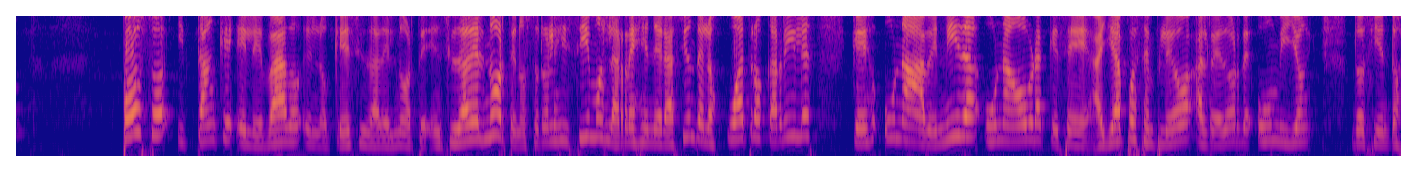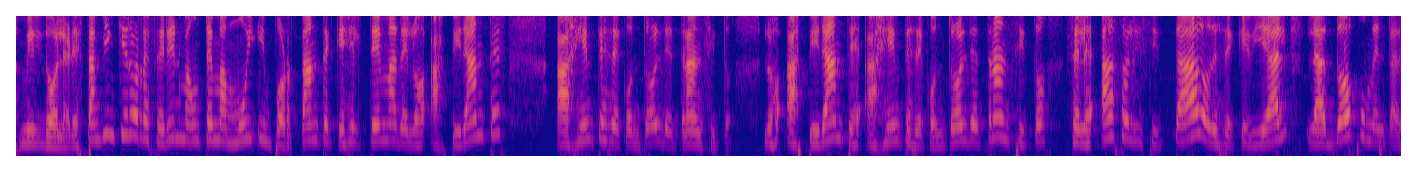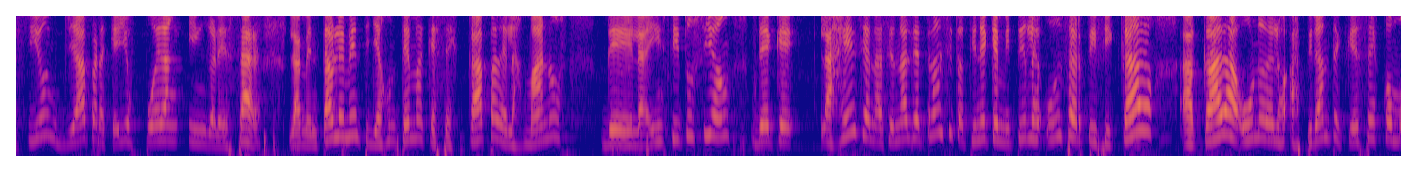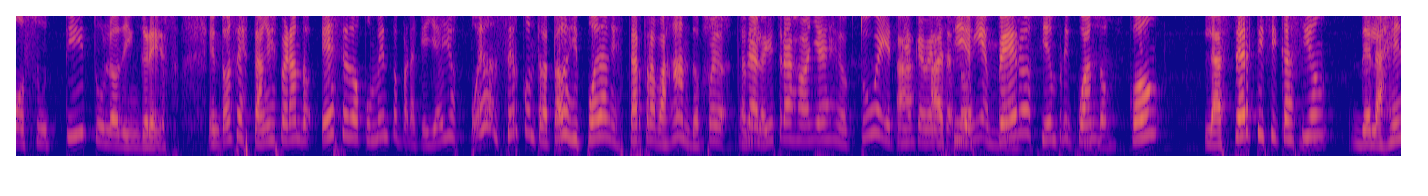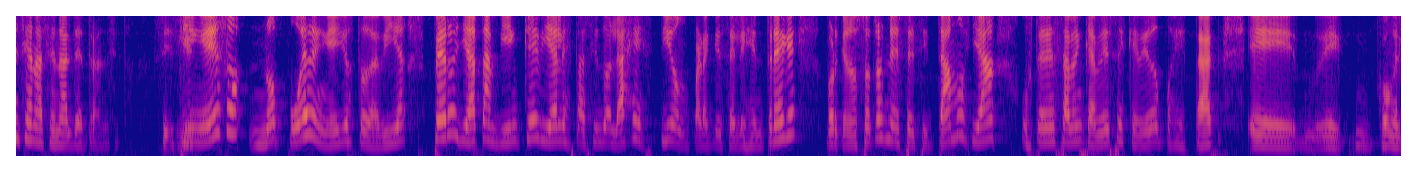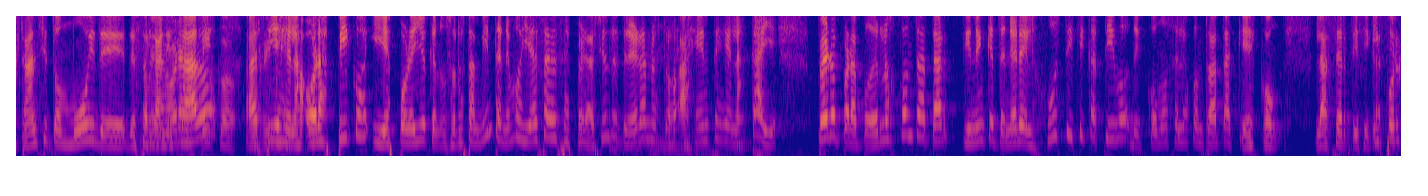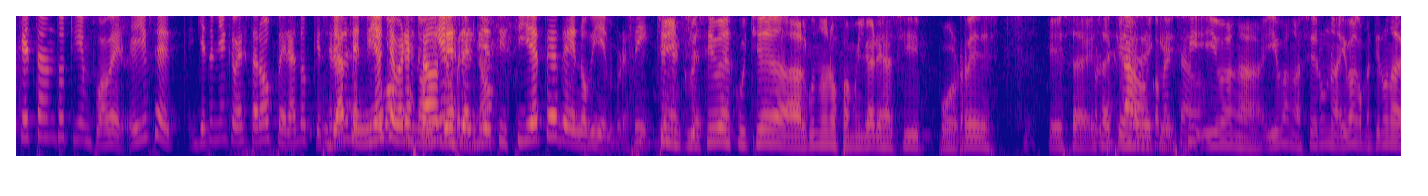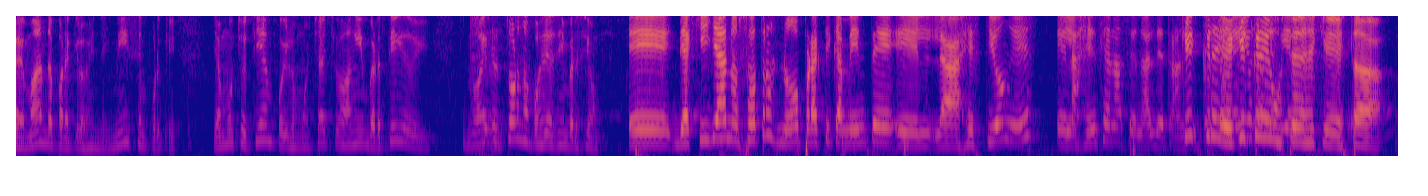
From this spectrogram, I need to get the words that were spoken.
pozo y tanque elevado en lo que es Ciudad del Norte. En Ciudad del Norte nosotros les hicimos la regeneración de los cuatro carriles, que es una avenida, una obra que se allá pues empleó alrededor de un millón doscientos mil dólares. También quiero referirme a un tema muy importante que es el tema de los aspirantes agentes de control de tránsito. Los aspirantes agentes de control de tránsito se les ha solicitado desde que Vial la documentación ya para que ellos puedan ingresar. Lamentablemente ya es un tema que se escapa de las manos de la institución de que la Agencia Nacional de Tránsito tiene que emitirles un certificado a cada uno de los aspirantes, que ese es como su título de ingreso. Entonces están esperando ese documento para que ya ellos puedan ser contratados y puedan estar trabajando. claro, ellos trabajaban ya desde octubre y ya tenían que ver así noviembre. pero siempre y cuando con la certificación de la Agencia Nacional de Tránsito. Sin eso no pueden ellos todavía, pero ya también que Vial está haciendo la gestión para que se les entregue, porque nosotros necesitamos ya, ustedes saben que a veces Quevedo pues está eh, eh, con el tránsito muy desorganizado, así es, en las horas picos, y es por ello que nosotros también tenemos ya esa desesperación de tener a nuestros agentes en las calles, pero para poderlos contratar tienen que tener el justificativo de cómo se los contrata, que es con la certificación. ¿Y por qué tanto tiempo? A ver, ellos ya tenían que haber estado operando, que ya tenían que haber estado desde el 17 de noviembre. Sí, inclusive escuché a algunos de los familiares así por redes esa, esa queja de que sí iban a iban a hacer una iban a meter una demanda para que los indemnicen porque ya mucho tiempo y los muchachos han invertido y no hay retorno pues de esa inversión. Eh, de aquí ya nosotros no, prácticamente la gestión es en la Agencia Nacional de Tránsito. ¿Qué, cree, ¿qué creen ustedes que está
